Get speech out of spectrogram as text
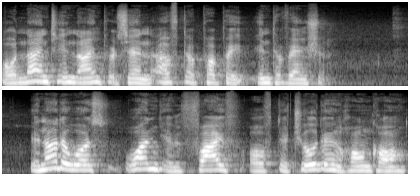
or 99% after public intervention. In other words, one in five of the children in Hong Kong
